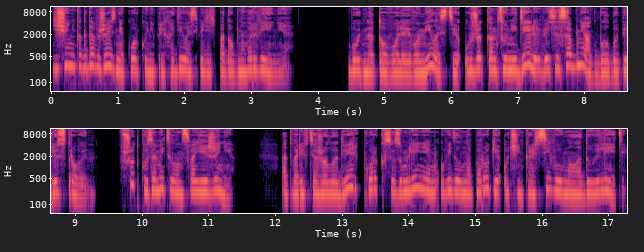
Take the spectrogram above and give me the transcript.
Еще никогда в жизни Корку не приходилось видеть подобного рвения. Будь на то воля его милости, уже к концу недели весь особняк был бы перестроен. В шутку заметил он своей жене. Отворив тяжелую дверь, Корк с изумлением увидел на пороге очень красивую молодую леди.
